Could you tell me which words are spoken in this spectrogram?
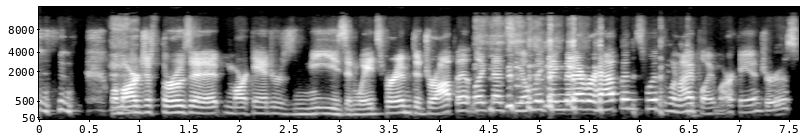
Lamar just throws it at Mark Andrews' knees and waits for him to drop it. Like that's the only thing that ever happens with when I play Mark Andrews.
